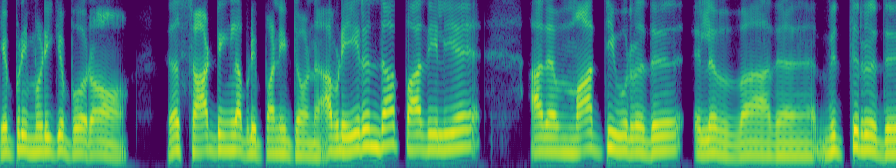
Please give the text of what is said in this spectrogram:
எப்படி முடிக்க போகிறோம் ஏதோ ஸ்டார்டிங்கில் அப்படி பண்ணிட்டோன்னு. அப்படி இருந்தால் பாதியிலேயே அதை மாற்றி விடுறது இல்லை அதை வித்துறது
